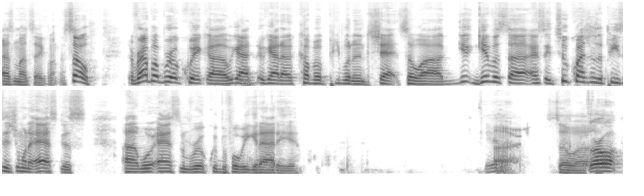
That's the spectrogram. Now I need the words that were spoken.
that's my take on it. So to wrap up real quick, uh, we got we got a couple of people in the chat. So uh, give, give us uh, I say two questions a piece that you want to ask us. Um, we'll ask them real quick before we get out of here. Yeah. All right. So uh, throw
